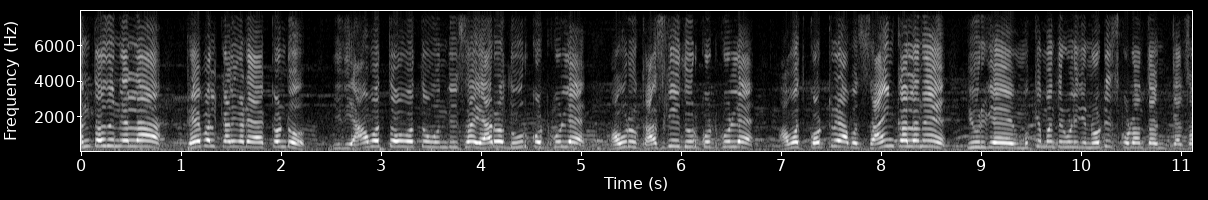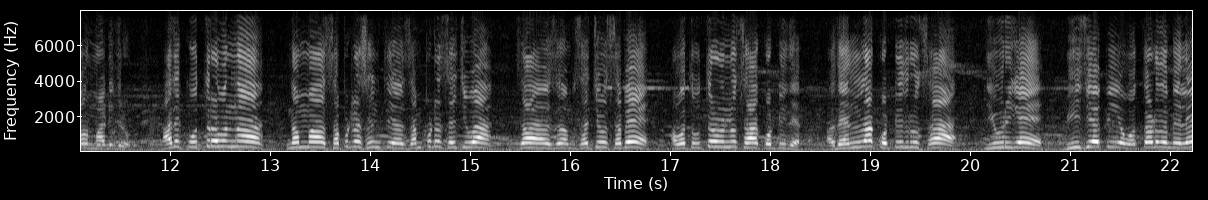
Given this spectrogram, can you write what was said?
ಅಂಥದನ್ನೆಲ್ಲ ಟೇಬಲ್ ಕೆಳಗಡೆ ಹಾಕ್ಕೊಂಡು ಇದು ಯಾವತ್ತೋ ಅವತ್ತು ಒಂದು ದಿವಸ ಯಾರೋ ದೂರು ಕೊಟ್ಕೊಳ್ಳೆ ಅವರು ಖಾಸಗಿ ದೂರು ಕೊಟ್ಕೊಳ್ಳೆ ಅವತ್ತು ಕೊಟ್ಟರೆ ಅವತ್ತು ಸಾಯಂಕಾಲನೇ ಇವರಿಗೆ ಮುಖ್ಯಮಂತ್ರಿಗಳಿಗೆ ನೋಟಿಸ್ ಕೊಡುವಂಥ ಕೆಲಸವನ್ನು ಮಾಡಿದರು. ಅದಕ್ಕೆ ಉತ್ತರವನ್ನು ನಮ್ಮ ಸಂಪುಟ ಸಂಪುಟ ಸಚಿವ ಸಚಿವ ಸಭೆ ಅವತ್ತು ಉತ್ತರವನ್ನು ಸಹ ಕೊಟ್ಟಿದೆ. ಅದೆಲ್ಲ ಕೊಟ್ಟಿದ್ರು ಸಹ ಇವರಿಗೆ ಬಿ ಜೆ ಪಿ ಒತ್ತಡದ ಮೇಲೆ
